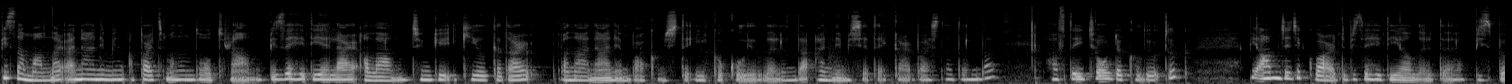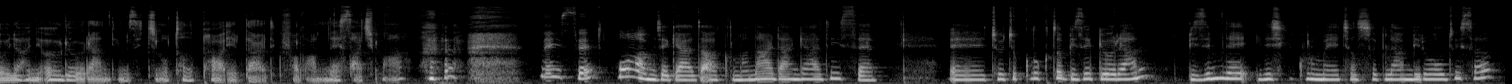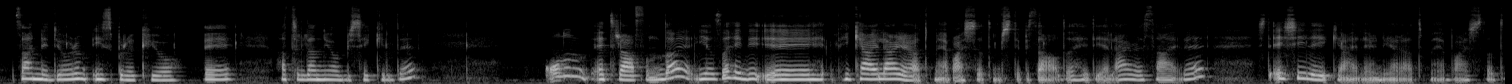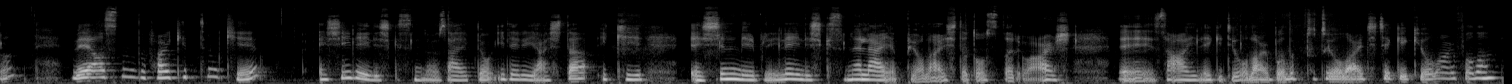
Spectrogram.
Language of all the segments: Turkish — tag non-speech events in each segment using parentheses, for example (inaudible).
bir zamanlar anneannemin apartmanında oturan, bize hediyeler alan, çünkü iki yıl kadar bana anneannem bakmıştı ilkokul yıllarında. Annem işe tekrar başladığında. Hafta içi orada kalıyorduk. Bir amcacık vardı bize hediye alırdı. Biz böyle hani öyle öğrendiğimiz için utanıp hayır derdik falan. Ne saçma. (laughs) Neyse o amca geldi aklıma. Nereden geldiyse. Ee, çocuklukta bizi gören, bizimle ilişki kurmaya çalışabilen biri olduysa zannediyorum iz bırakıyor ve hatırlanıyor bir şekilde. Onun etrafında yaza hedi- e, hikayeler yaratmaya başladım. İşte bize aldığı hediyeler vesaire. İşte eşiyle hikayelerini yaratmaya başladım. Ve aslında fark ettim ki eşiyle ilişkisinde özellikle o ileri yaşta iki eşin birbiriyle ilişkisi neler yapıyorlar. İşte dostları var, e, sahile gidiyorlar, balık tutuyorlar, çiçek ekiyorlar falan.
